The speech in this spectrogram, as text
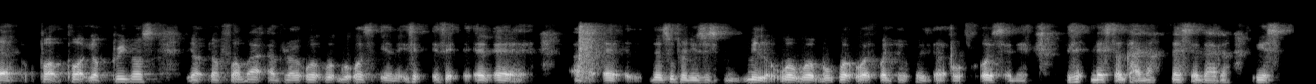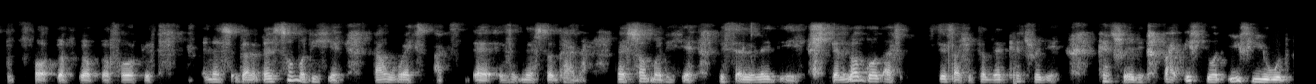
uh, Paul, Paul, your previous, your, your former employer wa- wa- wa- was in, is it, is it uh, uh, uh, uh, the super produces Milo? What, what, what, what, what uh, what was in it? Is it Nestlé Ghana? Nestlé Ghana? Yes, for your, your, your former place. Nestlé Ghana. There's somebody here that works at, uh, Nestlé Ghana? There's somebody here. It's a lady. The Lord God has says I should tell them, get ready, get ready. But if you would, if you would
